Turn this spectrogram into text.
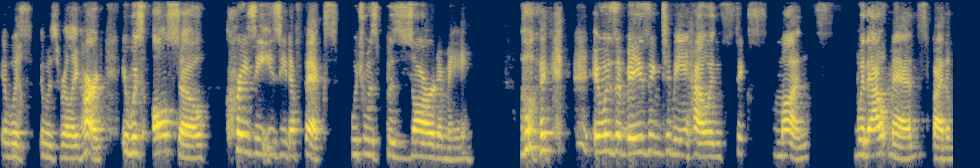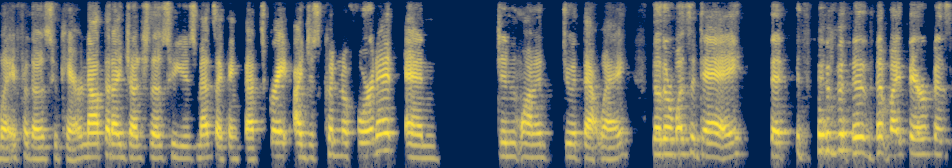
It was it was really hard. It was also crazy easy to fix, which was bizarre to me like it was amazing to me how in six months without meds by the way for those who care not that i judge those who use meds i think that's great i just couldn't afford it and didn't want to do it that way though there was a day that that my therapist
